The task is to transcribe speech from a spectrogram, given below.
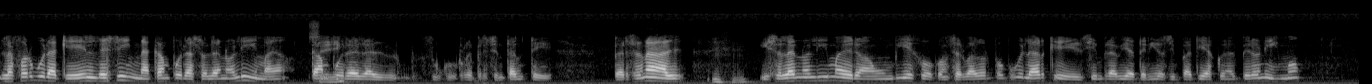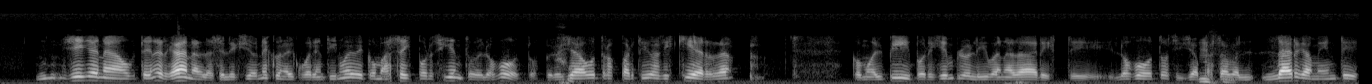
la fórmula que él designa, Cámpora Solano Lima, Cámpora era el- su representante personal y Solano Lima era un viejo conservador popular que siempre había tenido simpatías con el peronismo. Llegan a obtener, ganan las elecciones con el 49,6% de los votos, pero ya otros partidos de izquierda como el PI, por ejemplo, le iban a dar este, los votos y ya pasaba largamente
